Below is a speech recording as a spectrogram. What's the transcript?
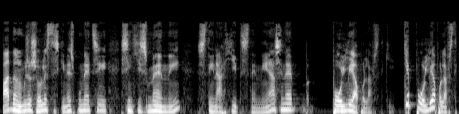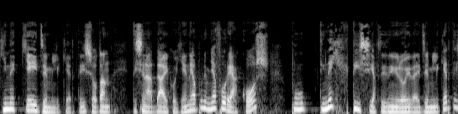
Πάντα νομίζω σε όλες τις σκηνές που είναι έτσι συγχυσμένοι στην αρχή της ταινίας είναι πολύ απολαυστική. Και πολύ απολαυστική είναι και η Τζέιμι Λι Κέρτις όταν τη συναντά η οικογένεια, που είναι μια εφοριακός που την έχει χτίσει αυτή την ηρωίδα η Τζέιμι Λι Κέρτις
